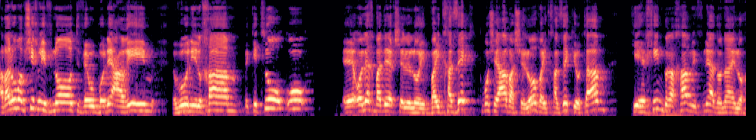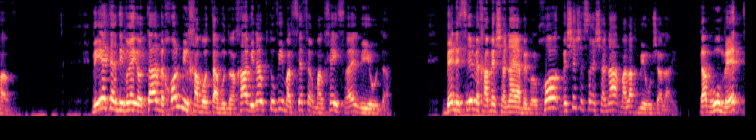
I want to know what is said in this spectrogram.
אבל הוא ממשיך לבנות והוא בונה ערים והוא נלחם, בקיצור הוא הולך בדרך של אלוהים. ויתחזק כמו שאבא שלו, ויתחזק יותם כי הכין דרכיו לפני אדוני אלוהיו. ויתר דברי יותם וכל מלחמותיו ודרכיו אינם כתובים על ספר מלכי ישראל ויהודה. בן 25 שנה היה במולכו ו-16 שנה מלך בירושלים. גם הוא מת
